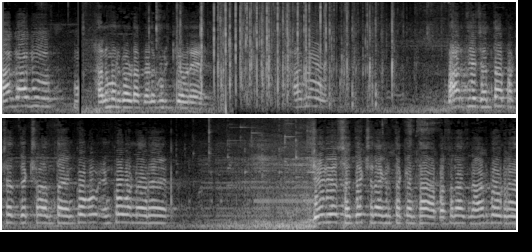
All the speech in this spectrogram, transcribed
ಹಾಗಾಗಿ ಹನುಮನಗೌಡ ಬೆಳಗುರ್ಕಿ ಅವರೇ ಹಾಗೂ ಭಾರತೀಯ ಜನತಾ ಪಕ್ಷದ ಅಧ್ಯಕ್ಷರಂತ ಎಂಕೋ, ಎಂಕೋವಣ್ಣವರೇ ಜೆ ಡಿ ಎಸ್ ಅಧ್ಯಕ್ಷರಾಗಿರ್ತಕ್ಕಂಥ ಬಸವರಾಜ್ ನಾಡಗೌಡ್ರೆ,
